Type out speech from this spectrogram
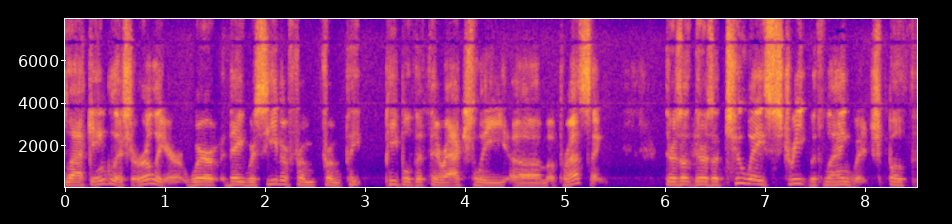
Black English earlier, where they receive it from from pe- people that they're actually um, oppressing. There's a there's a two way street with language, both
